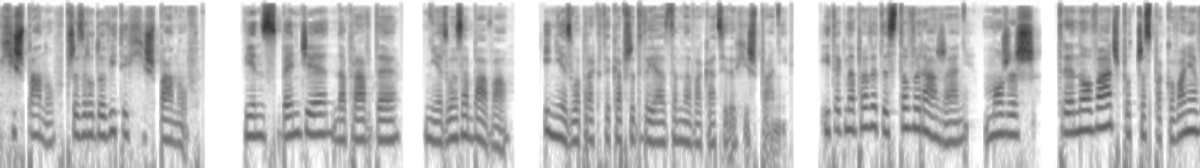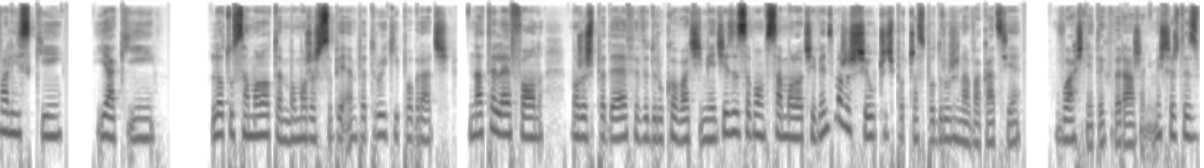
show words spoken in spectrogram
Hiszpanów, przez rodowitych Hiszpanów, więc będzie naprawdę niezła zabawa i niezła praktyka przed wyjazdem na wakacje do Hiszpanii. I tak naprawdę te 100 wyrażeń możesz trenować podczas pakowania walizki, jak i lotu samolotem, bo możesz sobie MP3 pobrać na telefon, możesz PDF-y wydrukować i mieć je ze sobą w samolocie, więc możesz się uczyć podczas podróży na wakacje właśnie tych wyrażeń. Myślę, że to jest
